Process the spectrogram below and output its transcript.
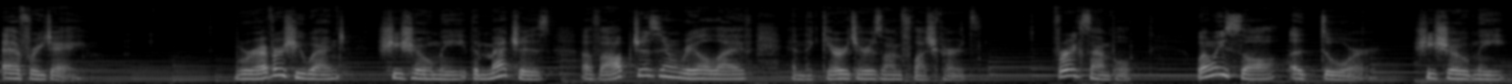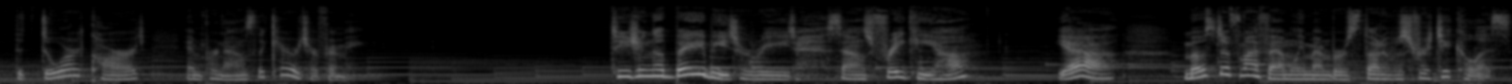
every day. Wherever she went, she showed me the matches of objects in real life and the characters on flashcards. For example, when we saw a door, she showed me the door card and pronounced the character for me. Teaching a baby to read sounds freaky, huh? Yeah, most of my family members thought it was ridiculous.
